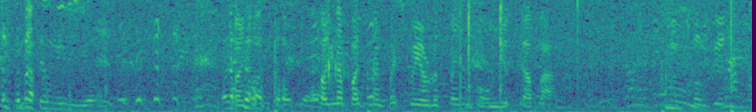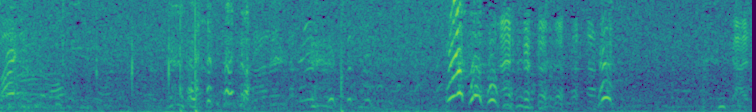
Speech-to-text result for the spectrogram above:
Dito milyo. Pag, pag napag nagpa-square root pa yun, commute ka pa. Compute. Ate Yeah.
